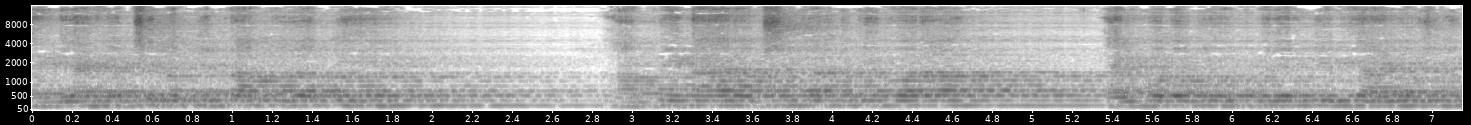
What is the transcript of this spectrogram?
एल्डिहाइड की अच्छी गति प्राप्त हो जाती है। आपके नायर ऑक्सीकरण के द्वारा एल्कोहलों की की हाइड्रोजनीकरण द्वारा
